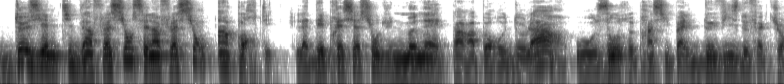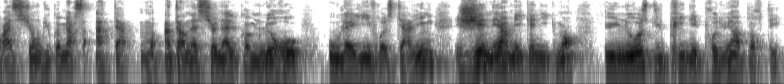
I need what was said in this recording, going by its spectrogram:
Deuxième type d'inflation, c'est l'inflation importée. La dépréciation d'une monnaie par rapport au dollar ou aux autres principales devises de facturation du commerce international comme l'euro ou la livre sterling génère mécaniquement une hausse du prix des produits importés.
